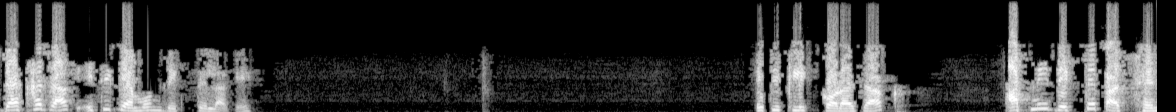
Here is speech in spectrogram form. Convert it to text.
দেখা যাক এটি কেমন দেখতে লাগে। এটি ক্লিক করা যাক। আপনি দেখতে পাচ্ছেন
